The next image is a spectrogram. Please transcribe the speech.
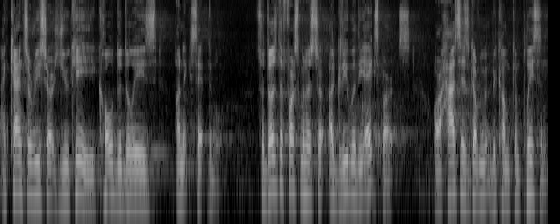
and Cancer Research UK called the delays unacceptable. So does the First Minister agree with the experts Or has his government become complacent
